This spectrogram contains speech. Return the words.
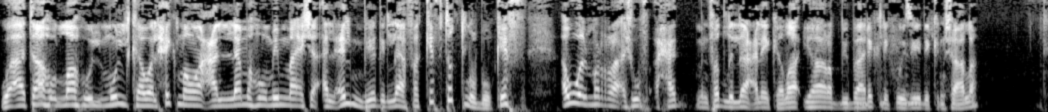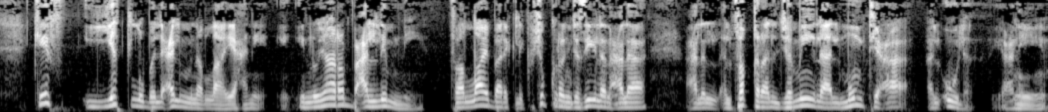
وآتاه الله الملك والحكمة وعلمه مما يشاء. العلم بيد الله فكيف تطلبه كيف أول مرة أشوف أحد من فضل الله عليك يا رب يبارك لك ويزيدك إن شاء الله. كيف يطلب العلم من الله؟ يعني إنه يا رب علمني. فالله يبارك لك. شكرا جزيلا على على الفقرة الجميلة الممتعة الأولى. يعني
